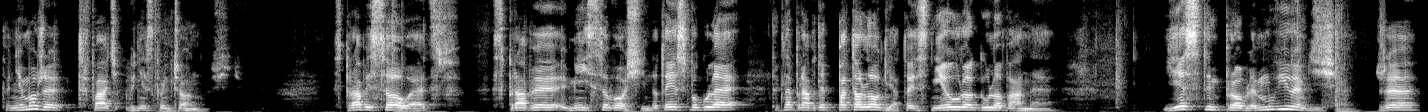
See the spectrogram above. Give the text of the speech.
To nie może trwać w nieskończoność. Sprawy sołectw, sprawy miejscowości, no to jest w ogóle tak naprawdę patologia, to jest nieuregulowane. Jest z tym problem. Mówiłem dzisiaj, że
